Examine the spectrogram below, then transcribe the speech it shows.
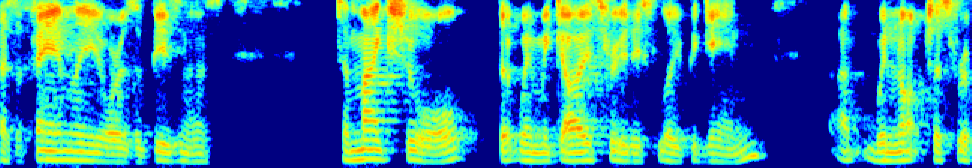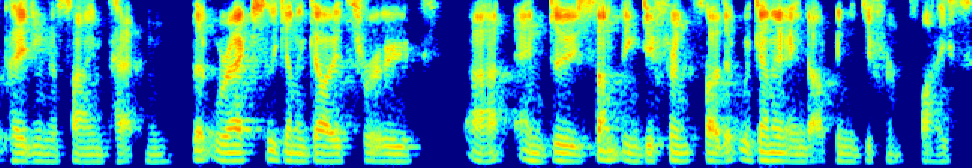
as a family or as a business to make sure that when we go through this loop again, uh, we're not just repeating the same pattern, that we're actually going to go through uh, and do something different so that we're going to end up in a different place,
